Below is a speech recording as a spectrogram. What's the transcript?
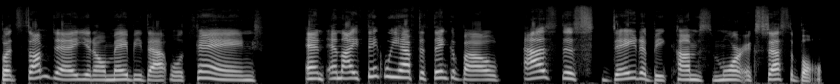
but someday, you know, maybe that will change. And and I think we have to think about as this data becomes more accessible,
